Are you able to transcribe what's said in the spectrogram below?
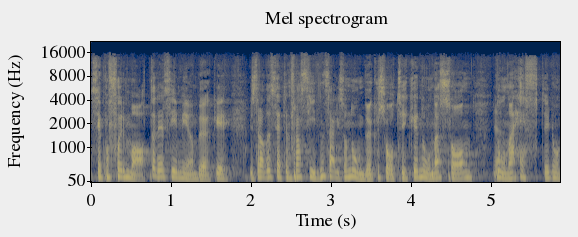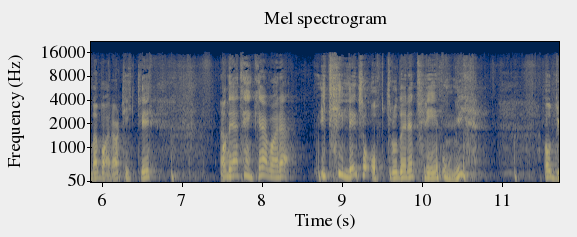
Se på formatet, det sier mye om bøker. Hvis dere hadde sett dem fra siden, så er liksom noen bøker så tykke, noen er sånn, noen er hefter, noen er bare artikler. Og det jeg tenker er bare, I tillegg så oppdro dere tre unger. Og du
